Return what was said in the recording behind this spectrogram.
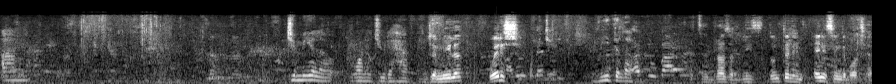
Um, Jamila wanted you to have these. Jamila, where is she? Read the letter. It's her brother. Please don't tell him anything about her.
